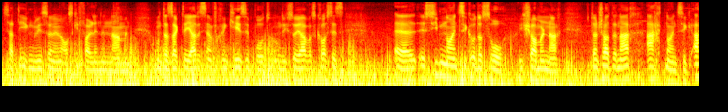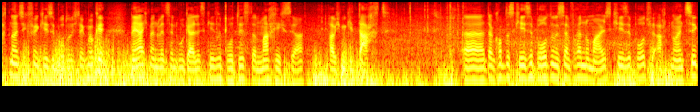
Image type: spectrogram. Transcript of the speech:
es hat irgendwie so einen ausgefallenen Namen. Und dann sagte er, ja, das ist einfach ein Käsebrot. Und ich so, ja, was kostet es? Äh, 97 oder so. Ich schaue mal nach. Dann schaut er nach, 98. 98 für ein Käsebrot. Und ich denke mir, okay, naja, ich meine, wenn es ein urgeiles Käsebrot ist, dann mache ich es, ja. Habe ich mir gedacht. Äh, dann kommt das Käsebrot und es ist einfach ein normales Käsebrot für 98.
